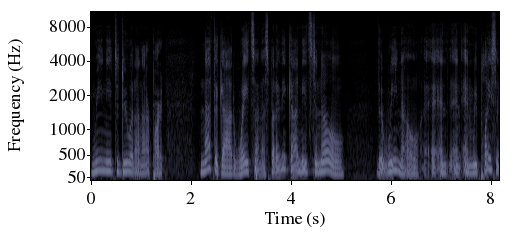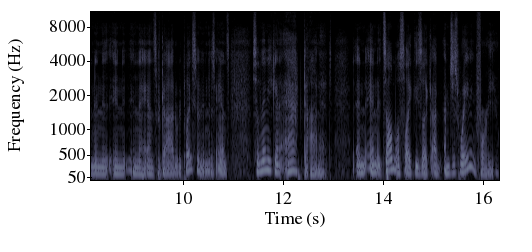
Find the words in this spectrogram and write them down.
We need to do it on our part. Not that God waits on us, but I think God needs to know that we know and, and, and we place it in, in, in the hands of God. We place it in his hands so then he can act on it. And, and it's almost like he's like, I'm, I'm just waiting for you.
